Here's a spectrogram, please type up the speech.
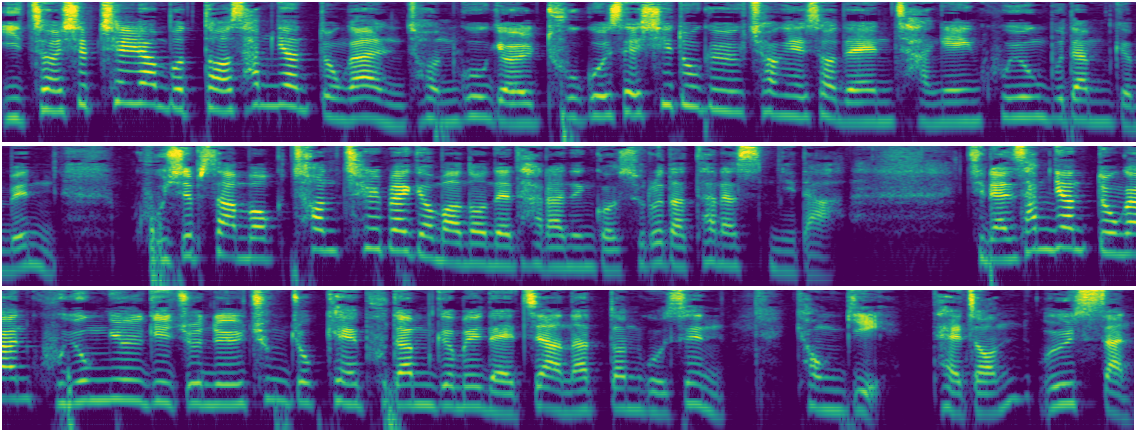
2017년부터 3년 동안 전국 12곳의 시도교육청에서 낸 장애인 고용부담금은 93억 1,700여만 원에 달하는 것으로 나타났습니다. 지난 3년 동안 고용률 기준을 충족해 부담금을 내지 않았던 곳은 경기, 대전, 울산,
